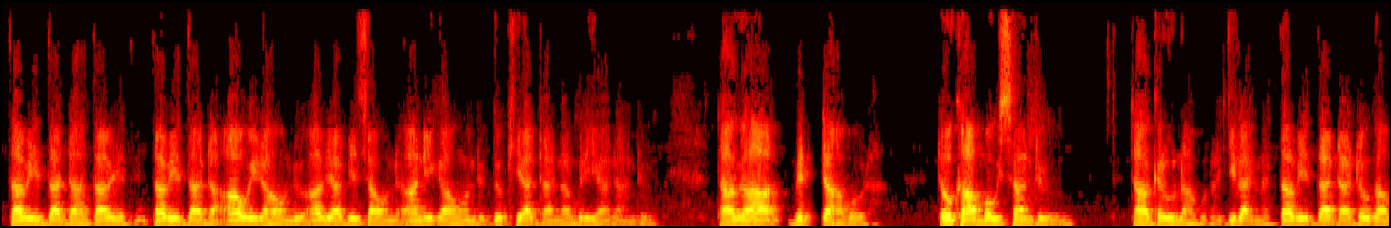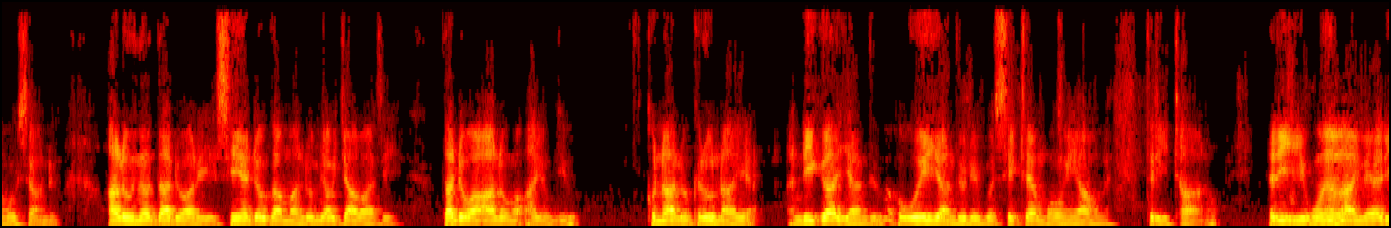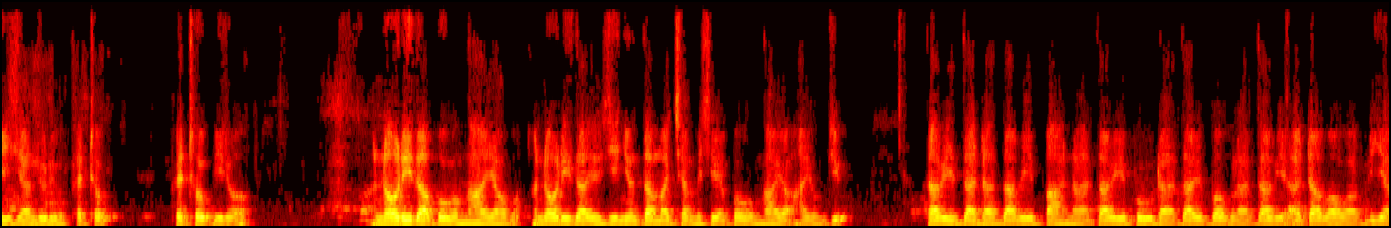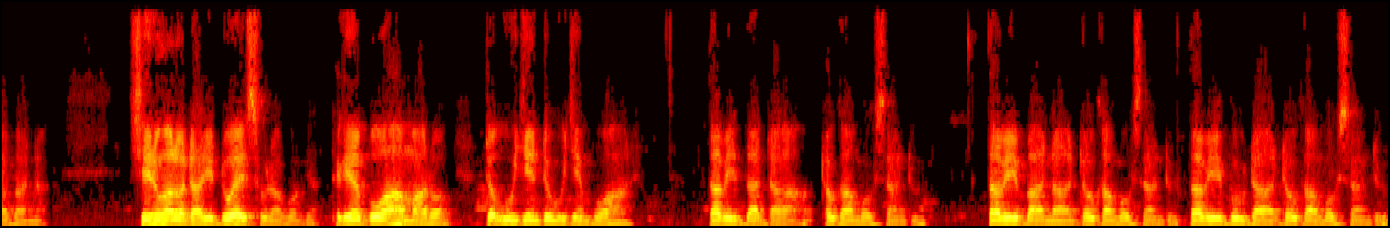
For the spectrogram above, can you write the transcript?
သဗ္ဗေတတ္တာသဗ္ဗေသဗ္ဗေတတ္တာအဝေရာဟောတုအဗျာပိစ္ဆာဟောတုအာနိကဟောတုဒုက္ခိယဒါနပရိယာဒံတုဒါကမေတ္တာဘုရားဒုက္ခမုတ်ဆန္တုဒါကရုဏာဘုရားကြည်လိုက်မယ်သဗ္ဗေတတ္တာဒုက္ခမုတ်ဆန္တုအလုံးသောတ attva တွေဆင်းရဲဒုက္ခမှလွတ်မြောက်ကြပါစေတ attva အလုံးကိုအာယုံပြုခုနလိုကရုဏာရဲ့အနိကယံသူအဝေးယံသူတွေကိုစိတ်ထဲမဝင်ရအောင်လေတတိထားတော့အဲ့ဒီဝင်လာရင်လည်းအဲ့ဒီယံသူတွေကိုဖက်ထုတ် ဖက်ထုတ်ပြီးတော့အနောရိတပုဂ္ဂိုလ်9ယောက်ပေါ့အနောရိတရည်ညွတ်တတ်မှတ်ချက်မရှိတဲ့ပုဂ္ဂိုလ်9ယောက်အာယုံပြုသဗ္ဗေတတ္တသဗ္ဗေပါဏသဗ္ဗေဗုဒ္ဓသဗ္ဗေပုဂ္ဂလသဗ္ဗေအတ္တဘာဝပရိယဘာနာရှင်းတော့ကတော့ဒါတွေတွဲဆိုတာပေါ့ဗျာတကယ်ဘဝမှာတော့တူးချင်းတူးချင်းဘဝသဗ္ဗေတတ္တဒုက္ခမုတ်စံတုသဗ္ဗေပါဏဒုက္ခမုတ်စံတုသဗ္ဗေဗုဒ္ဓဒုက္ခမုတ်စံတု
